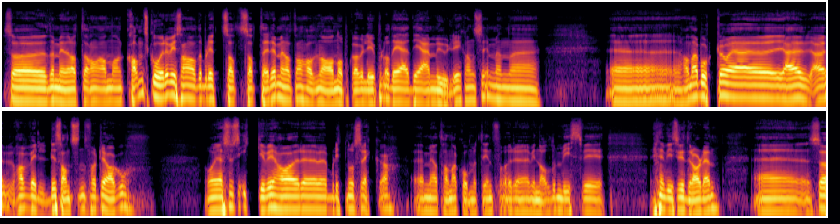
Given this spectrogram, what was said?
Så de mener at han, han kan skåre hvis han hadde blitt satt, satt til men at han hadde en annen oppgave i Liverpool, og det, det er mulig, kan du si. Men uh, uh, han er borte, og jeg, jeg, jeg, har veldig sansen for Thiago. Og jeg syns ikke vi har uh, blitt noe svekka med at han har kommet inn for Vinaldum, hvis vi, hvis vi drar den. så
